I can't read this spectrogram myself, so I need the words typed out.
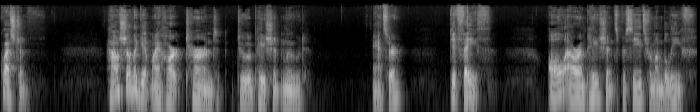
Question. How shall I get my heart turned to a patient mood? Answer. Get faith. All our impatience proceeds from unbelief.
